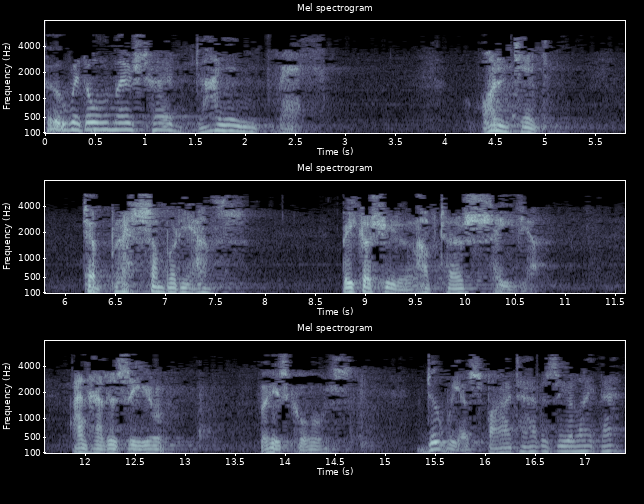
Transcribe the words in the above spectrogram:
who with almost her dying breath wanted to bless somebody else because she loved her Saviour and had a zeal for his cause. Do we aspire to have a zeal like that?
